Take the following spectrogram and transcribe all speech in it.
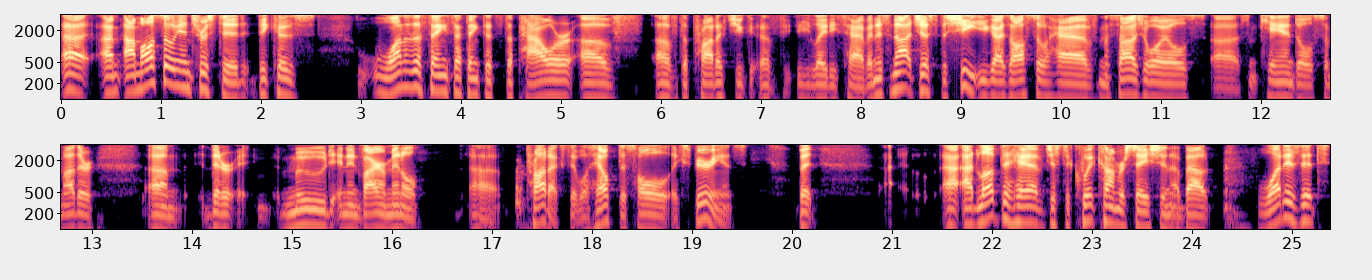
uh, I'm I'm also interested because one of the things I think that's the power of of the product you of you ladies have, and it's not just the sheet. You guys also have massage oils, uh, some candles, some other um, that are mood and environmental uh, products that will help this whole experience. But I'd love to have just a quick conversation about what is it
